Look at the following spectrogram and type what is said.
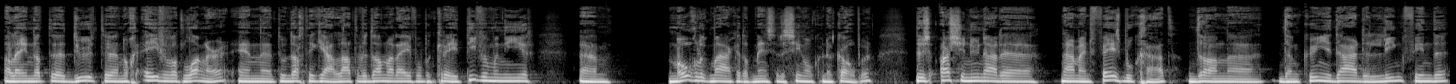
Alleen dat uh, duurt uh, nog even wat langer. En toen dacht ik, ja, laten we dan maar even op een creatieve manier... Um, mogelijk maken dat mensen de single kunnen kopen. Dus als je nu naar de naar mijn Facebook gaat, dan, dan kun je daar de link vinden.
